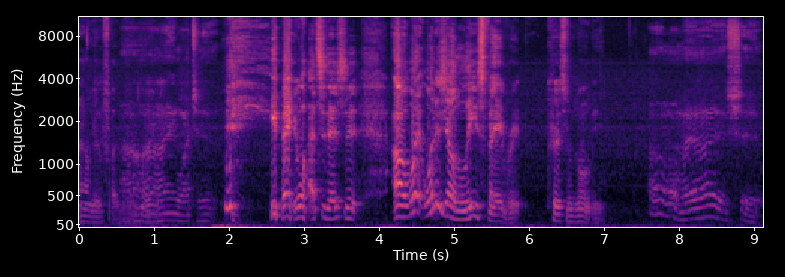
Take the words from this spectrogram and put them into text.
I don't give a fuck. Uh, I ain't watching it. you ain't watching that shit. Uh, what What is your least favorite Christmas movie? I don't know, man. I ain't shit.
